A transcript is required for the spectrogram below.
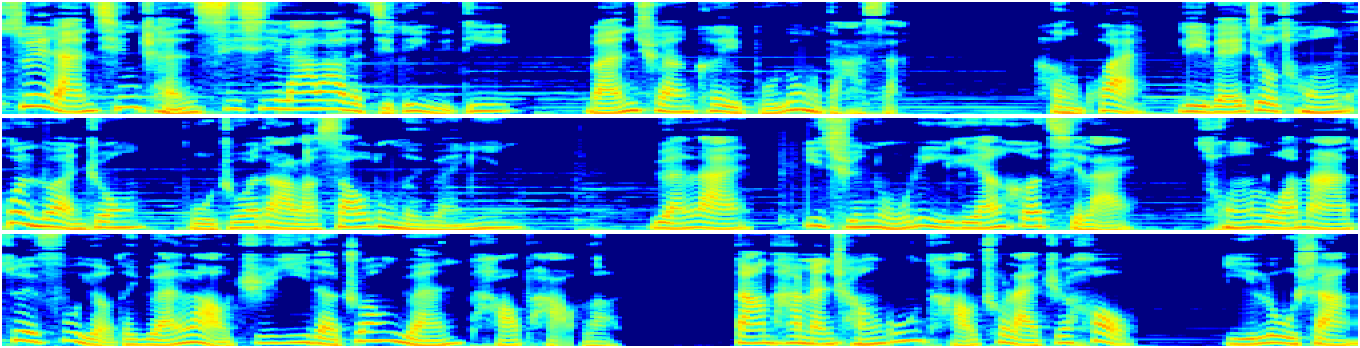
虽然清晨稀稀拉拉的几个雨滴。完全可以不用打伞。很快，李维就从混乱中捕捉到了骚动的原因。原来，一群奴隶联合起来，从罗马最富有的元老之一的庄园逃跑了。当他们成功逃出来之后，一路上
